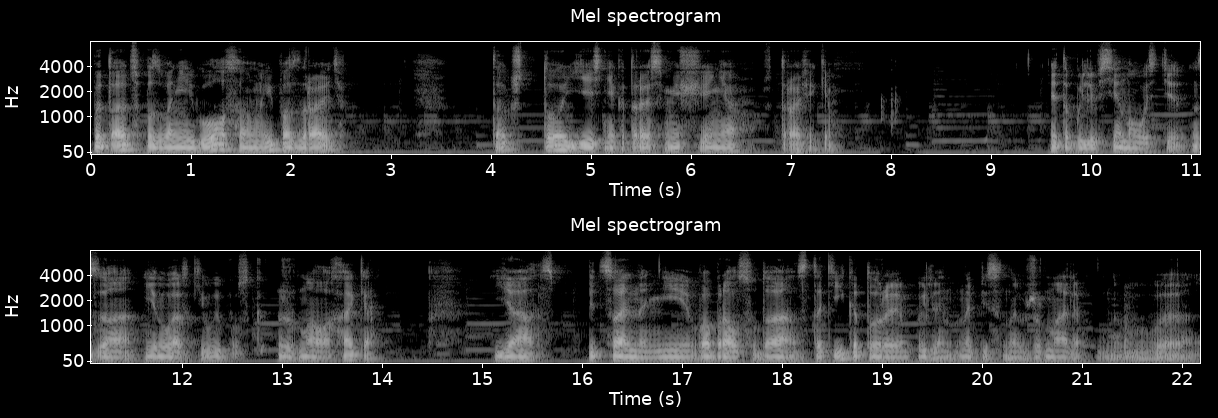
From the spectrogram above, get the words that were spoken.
пытаются позвонить голосом и поздравить. Так что есть некоторое смещение в трафике. Это были все новости за январский выпуск журнала «Хакер». Я специально не вобрал сюда статьи, которые были написаны в журнале в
